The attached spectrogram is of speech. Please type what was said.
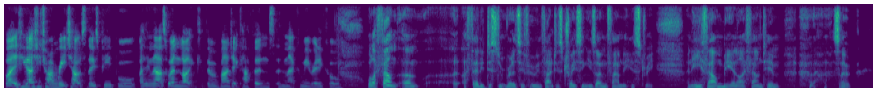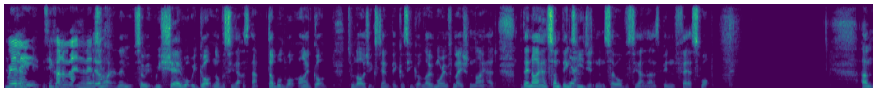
But if you actually try and reach out to those people, I think that's when like the magic happens. I think that can be really cool. Well, I found um, a fairly distant relative who, in fact, is tracing his own family history, and he found me and I found him. so Really? Yeah. So you kind of met in the middle. That's right. And then so we shared what we got, and obviously that was that doubled what I've got to a large extent because he got low more information than I had. But then I had some things yeah. he didn't, so obviously that that's been fair swap. Um,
